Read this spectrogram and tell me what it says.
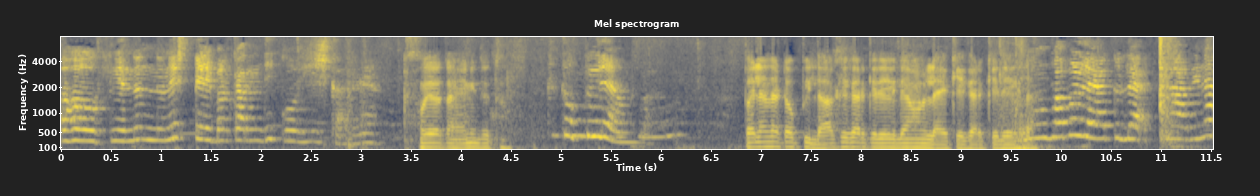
ਉਹ ਕੀ ਕਹਿੰਦੇ ਹੁੰਦੇ ਨੇ ਸਟੇਬਲ ਕਰਨ ਦੀ ਕੋਸ਼ਿਸ਼ ਕਰ ਰਿਹਾ ਹੋਇਆ ਤਾਂ ਹੈ ਨਹੀਂ ਦਿੱਤਾ ਟੋਪੀ ਲਿਆਉਂਗਾ ਪਹਿਲਾਂ ਤਾਂ ਟੋਪੀ ਲਾ ਕੇ ਕਰਕੇ ਦੇਖ ਲਿਆ ਹੁਣ ਲੈ ਕੇ ਕਰਕੇ ਦੇਖ ਲੈ ਹੁਣ ਬਾਬਾ ਲੈ ਕੇ ਲੈ ਕੇ ਆ ਗਈ ਨਾ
